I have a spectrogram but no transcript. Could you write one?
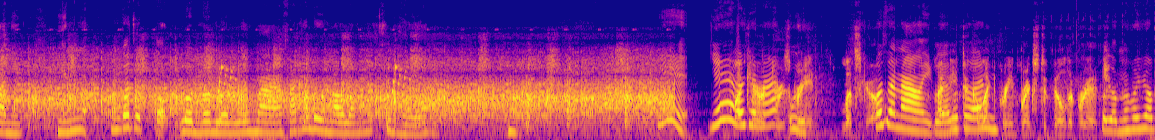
ค่ะนี่หินอะมันก็จะตกหล่นหล่นหล่นลงมานะคะถ้าโดนเราเราก็ขึ้นเลยค่ะเย้ My เราชนะ character is อุ้ย green. Let's โฆ go. ษณาอีกแล้ว I ทุ need ก to คน collect green bricks to build a คือ bridge. เราไม่ค่อยชอบ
